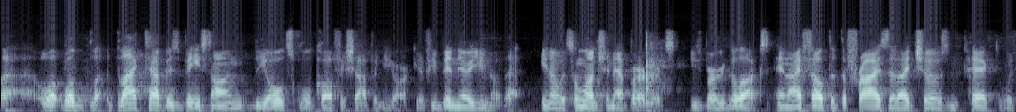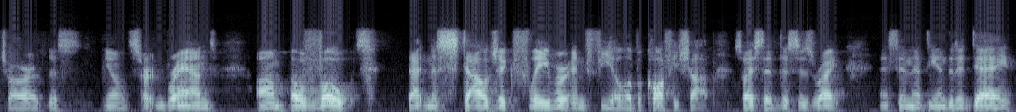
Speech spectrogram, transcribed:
uh, well, well, Black Tap is based on the old school coffee shop in New York. If you've been there, you know that. You know, it's a luncheonette burger. It's Cheeseburger Deluxe. And I felt that the fries that I chose and picked, which are this, you know, certain brand, um, evoked that nostalgic flavor and feel of a coffee shop. So I said, this is right. And I said, and at the end of the day,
